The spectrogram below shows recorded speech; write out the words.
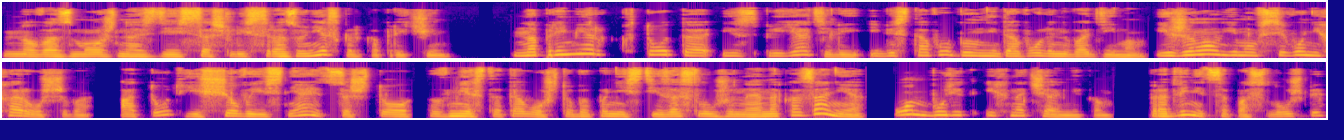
но, возможно, здесь сошлись сразу несколько причин. Например, кто-то из приятелей и без того был недоволен Вадимом и желал ему всего нехорошего, а тут еще выясняется, что вместо того, чтобы понести заслуженное наказание, он будет их начальником, продвинется по службе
